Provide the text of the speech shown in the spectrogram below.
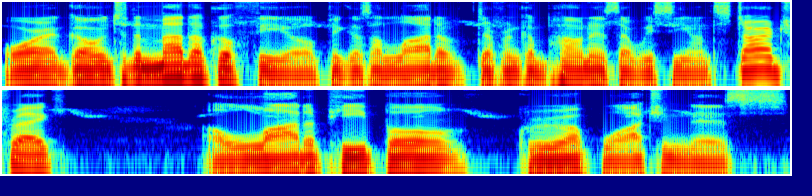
or go into the medical field, because a lot of different components that we see on Star Trek, a lot of people grew up watching this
